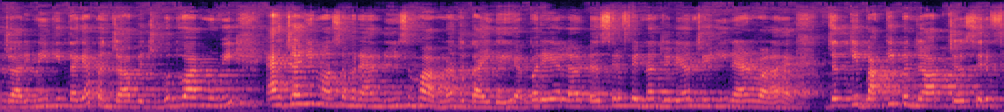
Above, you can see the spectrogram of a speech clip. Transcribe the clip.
ਜਾਰੀ ਨਹੀਂ ਕੀਤਾ ਗਿਆ। ਪੰਜਾਬ ਵਿੱਚ ਬੁੱਧਵਾਰ ਨੂੰ ਵੀ ਅਜਿਹਾ ਹੀ ਮੌਸਮ ਰਹਿਣ ਦੀ ਸੰਭਾਵਨਾ ਜਤਾਈ ਗਈ ਹੈ, ਪਰ ਇਹ ਅਲਰਟ ਸਿਰਫ ਇਹਨਾਂ ਜ਼ਿਲ੍ਹਿਆਂ 'ਚ ਹੀ ਰਹਿਣ ਵਾਲਾ ਹੈ, ਜਦਕਿ ਬਾਕੀ ਪੰਜਾਬ 'ਚ ਸਿਰਫ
